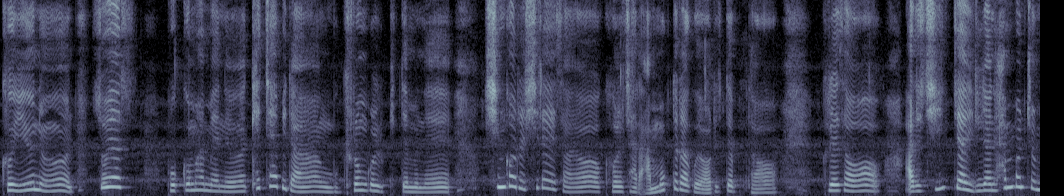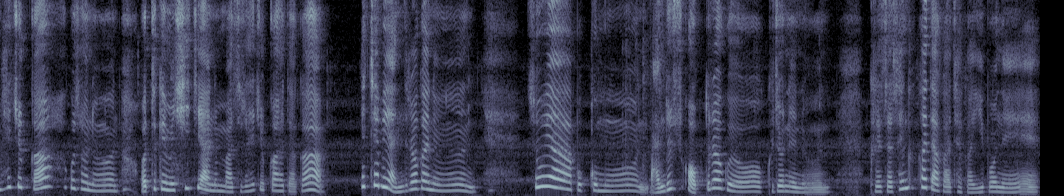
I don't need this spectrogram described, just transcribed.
그 이유는 소야 볶음 하면은 케찹이랑 뭐 그런 걸 넣기 때문에 신 거를 싫어해서요. 그걸 잘 안 먹더라고요. 어릴 때부터. 그래서 아주 진짜 1년에 한 번쯤 해줄까 하고서는 어떻게 하면 쉬지 않은 맛으로 해줄까 하다가 케첩이 안 들어가는 소야 볶음은 만들 수가 없더라고요. 그전에는. 그래서 생각하다가 제가 이번에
